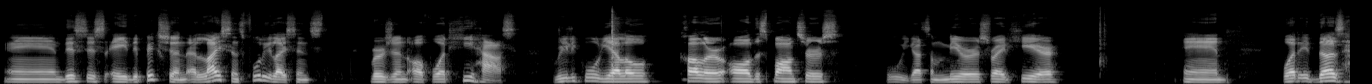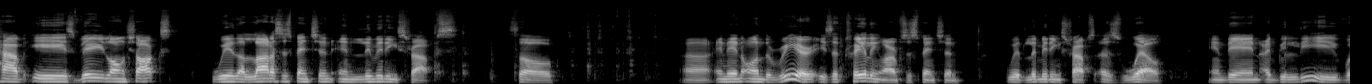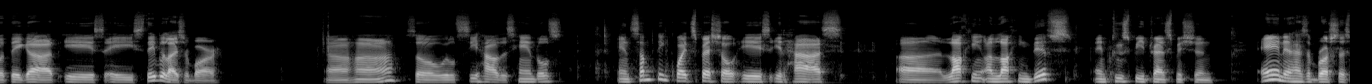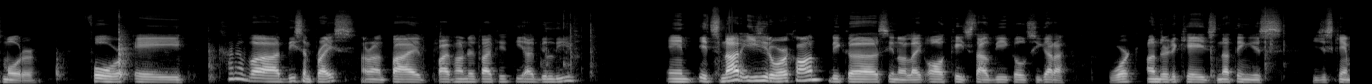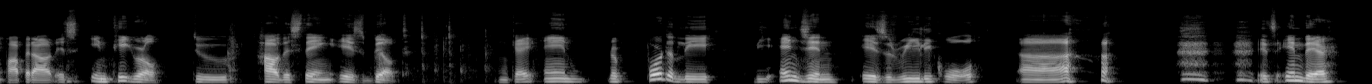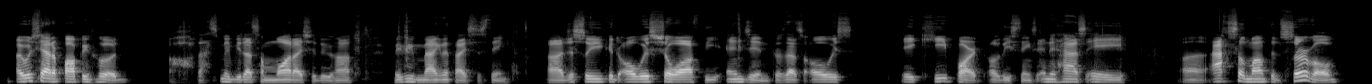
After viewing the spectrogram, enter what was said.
and this is a depiction, a licensed, fully licensed version of what he has. Really cool yellow color all the sponsors. Ooh, we got some mirrors right here. And what it does have is very long shocks with a lot of suspension and limiting straps. So, uh, and then on the rear is a trailing arm suspension with limiting straps as well. And then I believe what they got is a stabilizer bar. Uh-huh. So we'll see how this handles. And something quite special is it has uh, locking, unlocking diffs, and two-speed transmission. And it has a brushless motor for a kind of a decent price, around five, 500, 550, I believe. And it's not easy to work on because, you know, like all cage-style vehicles, you gotta work under the cage. Nothing is, you just can't pop it out. It's integral to how this thing is built. Okay, and reportedly, the engine is really cool. Uh, it's in there. I wish I had a popping hood. Oh, that's maybe that's a mod I should do, huh? Maybe magnetize this thing. Uh, just so you could always show off the engine because that's always a key part of these things. And it has a uh, axle mounted servo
